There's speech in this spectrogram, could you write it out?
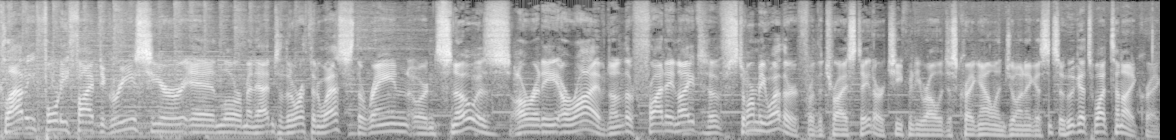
Cloudy, 45 degrees here in lower Manhattan to the north and west. The rain or snow has already arrived. Another Friday night of stormy weather for the tri state. Our chief meteorologist, Craig Allen, joining us. So, who gets what tonight, Craig?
